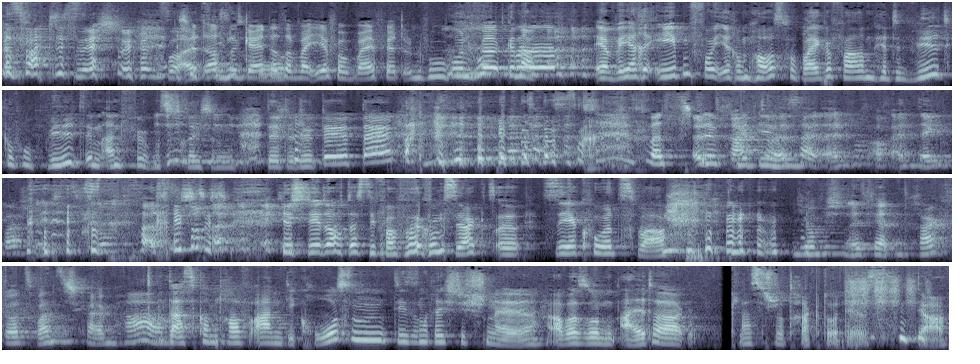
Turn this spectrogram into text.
Das fand ich sehr schön. So Ich finde auch so geil, dass er bei ihr vorbeifährt und hupt. Und genau, er wäre eben vor ihrem Haus vorbeigefahren, hätte wild gehupt, wild in Anführungsstrichen. Was Ein stimmt mit Traktor diesem? ist halt einfach auch ein denkbar schlechtes. Richtig. Hier steht auch, dass die Verfolgungsjagd äh, sehr kurz war. Jo, wie schnell fährt ein Traktor? 20 km/h. Das kommt drauf an. Die großen, die sind richtig schnell. Aber so ein alter, klassischer Traktor, der ist ja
